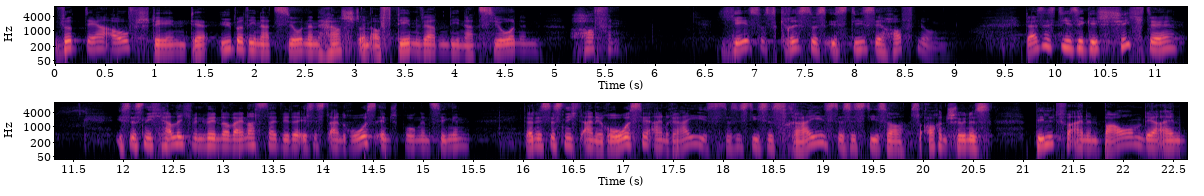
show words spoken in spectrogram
wird der aufstehen, der über die Nationen herrscht und auf den werden die Nationen hoffen. Jesus Christus ist diese Hoffnung. Das ist diese Geschichte. Ist es nicht herrlich, wenn wir in der Weihnachtszeit wieder Es ist ein Ros entsprungen singen? Dann ist es nicht eine Rose, ein Reis. Das ist dieses Reis, das ist dieser, ist auch ein schönes Bild für einen Baum, der ein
